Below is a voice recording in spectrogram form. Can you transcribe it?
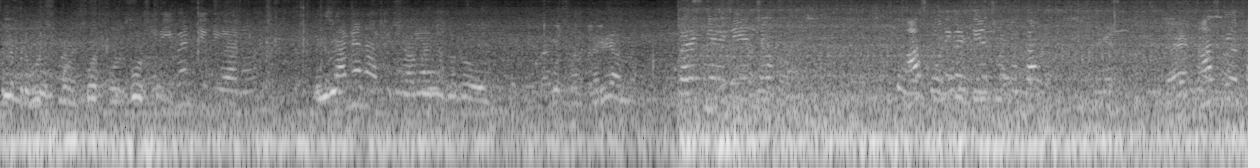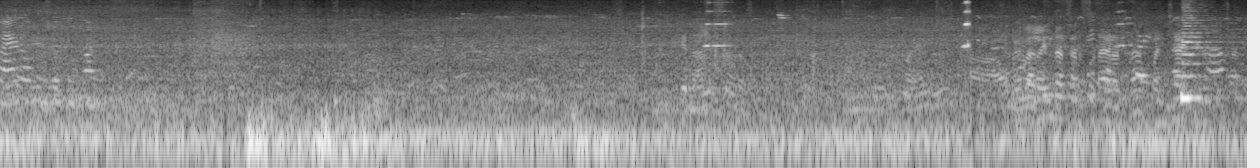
ಇಲ್ಲ ಮೇಡಮ್ ಫೋರ್ ಫೋರ್ ಫೋರ್ ನೀವು ಇವೆಂಟ್ ಇದು ಯಾರು ಶಾಮ್ಯಾನ ಹಾಕಿದ್ರು Correct, DHO. Ask Medical DHO to come. Ask your fire officer to come. ಅಲ್ಲಿಂದ ತರಿಸ್ತಾ ಇರೋದನ್ನ ಪಂಚಾಯತ್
